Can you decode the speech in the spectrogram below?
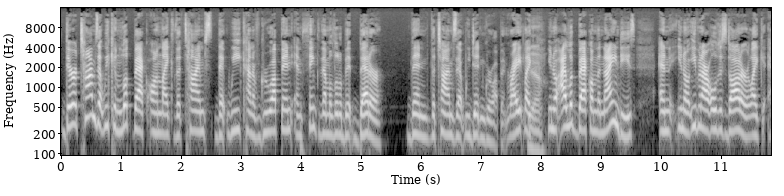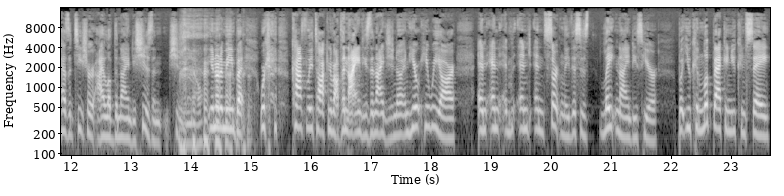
There are times that we can look back on like the times that we kind of grew up in and think them a little bit better than the times that we didn't grow up in, right? Like, yeah. you know, I look back on the 90s and you know even our oldest daughter like has a t-shirt i love the 90s she doesn't she doesn't know you know what i mean but we're constantly talking about the 90s the 90s you know and here here we are and and and and, and certainly this is late 90s here but you can look back and you can say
